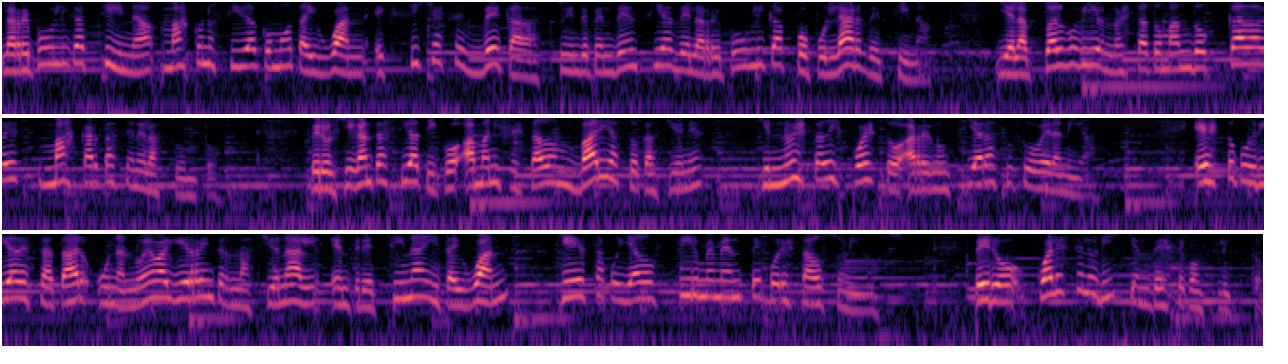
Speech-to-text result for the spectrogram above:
La República China, más conocida como Taiwán, exige hace décadas su independencia de la República Popular de China y el actual gobierno está tomando cada vez más cartas en el asunto. Pero el gigante asiático ha manifestado en varias ocasiones que no está dispuesto a renunciar a su soberanía. Esto podría desatar una nueva guerra internacional entre China y Taiwán que es apoyado firmemente por Estados Unidos. Pero, ¿cuál es el origen de este conflicto?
